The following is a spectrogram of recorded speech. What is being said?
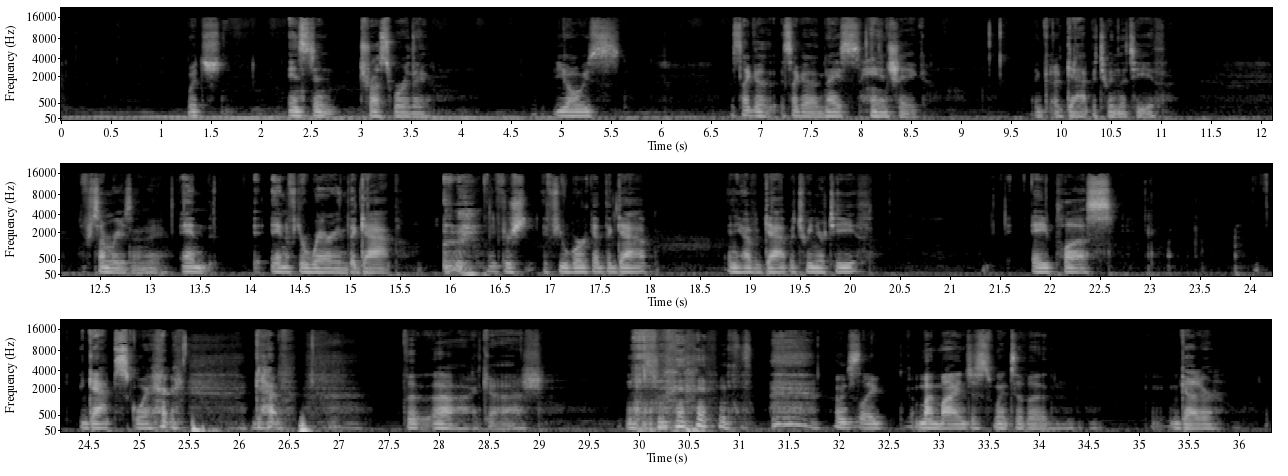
which instant trustworthy. You always it's like a it's like a nice handshake. Like a gap between the teeth for some reason. And and if you're wearing the Gap, if you're if you work at the Gap, and you have a gap between your teeth, A plus. Gap square, Gap. The oh gosh. I'm just like my mind just went to the gutter,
